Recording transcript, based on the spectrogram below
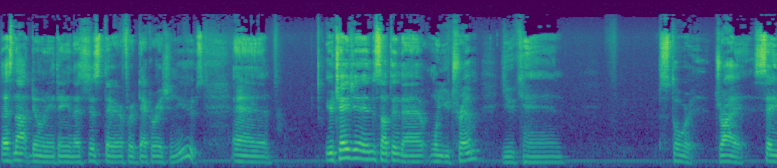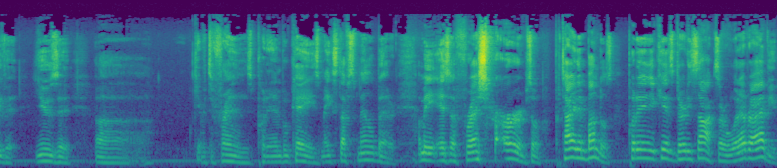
that's not doing anything, and that's just there for decoration use, and you're changing it into something that when you trim, you can store it dry it, save it, use it, uh, give it to friends, put it in bouquets, make stuff smell better. I mean, it's a fresh herb, so tie it in bundles. Put it in your kids' dirty socks or whatever have you.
